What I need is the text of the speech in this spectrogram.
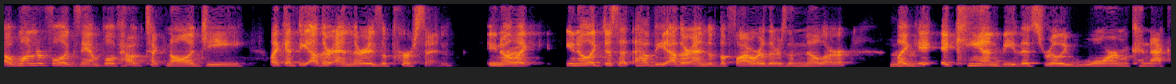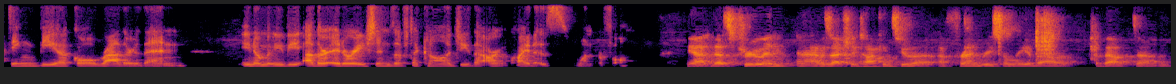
a wonderful example of how technology, like at the other end, there is a person. You know, right. like you know, like just at how the other end of the flour, there's a miller. Mm-hmm. Like it, it can be this really warm, connecting vehicle rather than, you know, maybe other iterations of technology that aren't quite as wonderful. Yeah, that's true. And, and I was actually talking to a, a friend recently about about um,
